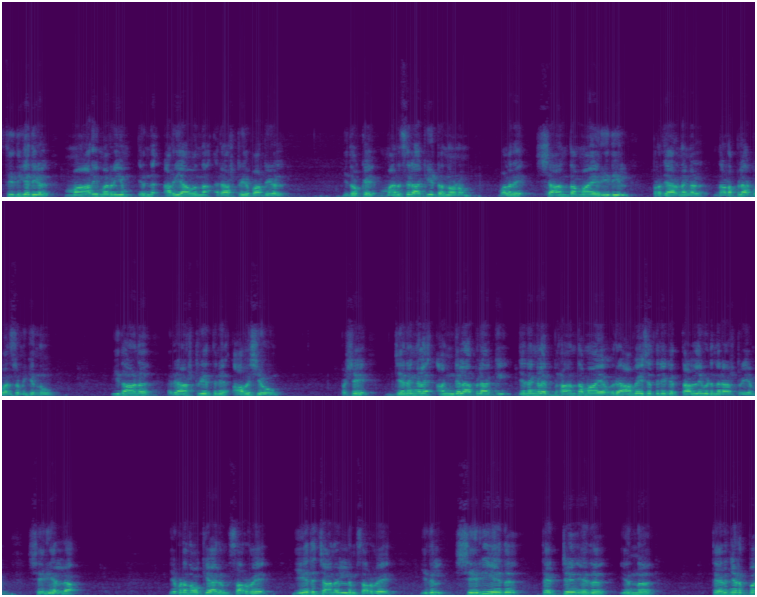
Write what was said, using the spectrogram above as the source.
സ്ഥിതിഗതികൾ മാറി മറിയും എന്ന് അറിയാവുന്ന രാഷ്ട്രീയ പാർട്ടികൾ. ഇതൊക്കെ മനസ്സിലാക്കിയിട്ടെന്നോണം വളരെ ശാന്തമായ രീതിയിൽ പ്രചാരണങ്ങൾ നടപ്പിലാക്കുവാൻ ശ്രമിക്കുന്നു. ഇതാണ് രാഷ്ട്രീയത്തിന് ആവശ്യവും. പക്ഷേ ജനങ്ങളെ അങ്കലാപ്പിലാക്കി ജനങ്ങളെ ഭ്രാന്തമായ ഒരു ആവേശത്തിലേക്ക് തള്ളിവിടുന്ന രാഷ്ട്രീയം ശരിയല്ല. എവിടെ നോക്കിയാലും സർവേ ഏത് ചാനലിലും സർവേ ഇതിൽ ശരി ഏത് തെറ്റ് ഏത് എന്ന് തെരഞ്ഞെടുപ്പ്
